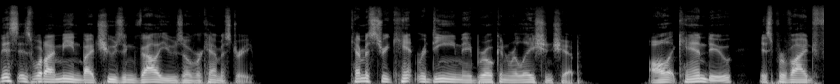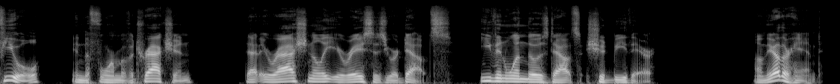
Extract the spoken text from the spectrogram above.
This is what I mean by choosing values over chemistry. Chemistry can't redeem a broken relationship. All it can do is provide fuel, in the form of attraction, that irrationally erases your doubts, even when those doubts should be there. On the other hand,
